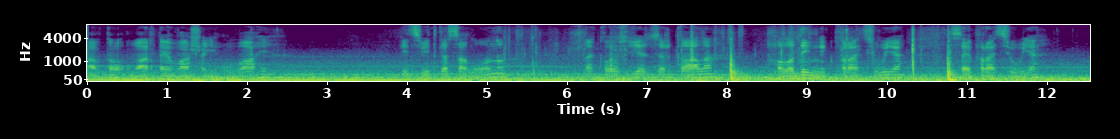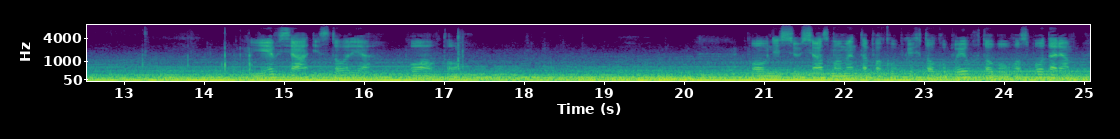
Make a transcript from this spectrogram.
Авто варте вашої уваги. Підсвітка салону. Також є дзеркала. Холодильник працює, все працює. Є вся історія по авто. Повністю вся з моменту покупки. Хто купив, хто був господарем,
